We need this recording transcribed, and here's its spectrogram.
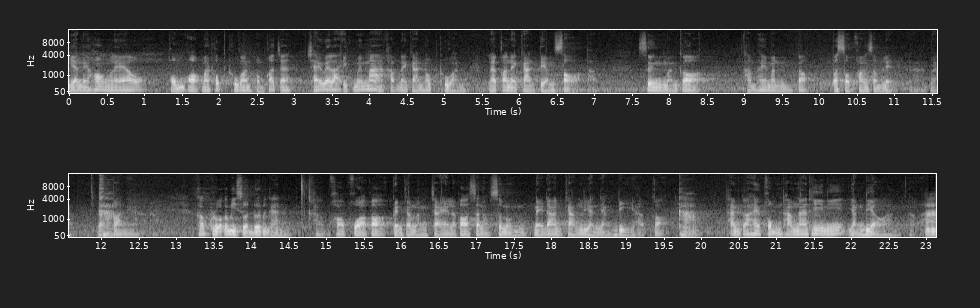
เรียนในห้องแล้ว ผมออกมาทบทวน ผมก็จะใช้เวลาอีกไม่มากครับในการทบทวน แล้วก็ในการเตรียมสอบครับ ซึ่งมันก็ ทำให้มันก็ประสบความสำเร็จแบบแบบครับตอนเนี้ยครับครอบครัวก็มีส่วนด้วยเหมือนกันครับครอบครัวก็เป็นกำลังใจแล้วก็สนับสนุนในด้านการเรียนอย่างดีครับก็ครับท่านก็ให้ผมทำหน้าที่นี้อย่างเดียวครับอ่า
